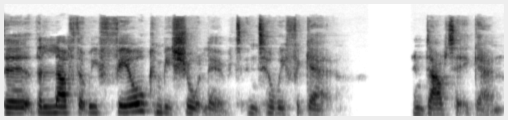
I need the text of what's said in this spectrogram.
The, the love that we feel can be short lived until we forget and doubt it again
